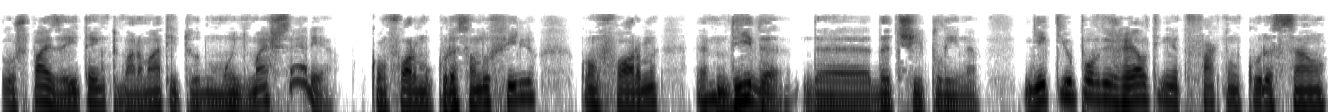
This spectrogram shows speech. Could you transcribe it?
os pais aí têm que tomar uma atitude muito mais séria conforme o coração do filho, conforme a medida da, da, disciplina. E aqui o povo de Israel tinha de facto um coração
